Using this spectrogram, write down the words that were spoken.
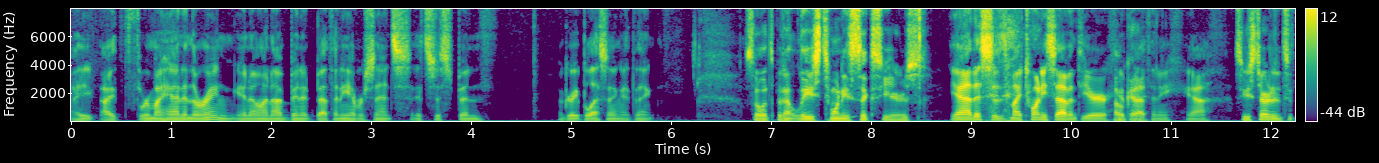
I, I threw my hat in the ring, you know, and I've been at Bethany ever since. It's just been a great blessing, I think. So it's been at least 26 years. Yeah, this is my 27th year okay. at Bethany. Yeah. So you started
